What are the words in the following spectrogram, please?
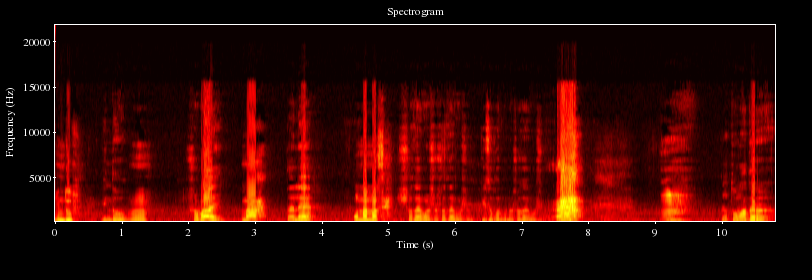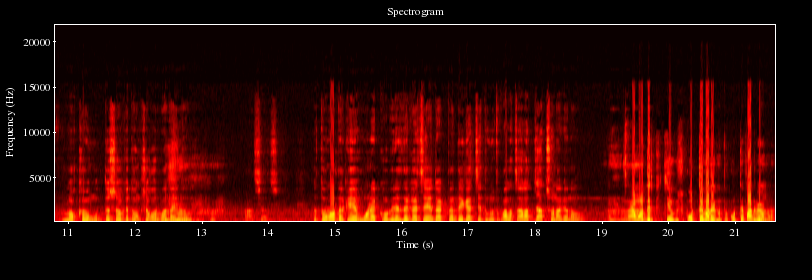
হিন্দু। হিন্দু? হুম। সবাই? না। তাহলে? অন্যান্য আছে। সদায় বসো সদায় বসো। কিছু করব না সদায় বসো। তোমাদের লক্ষ্য এবং উদ্দেশ্য ওকে ধ্বংস করবা তাই তো? আচ্ছা আচ্ছা। তো তোমাদেরকে অনেক কবিরাজ দেখাচ্ছে ডাক্তার দেখাচ্ছে তুমি তো পালা চালা যাচ্ছ না কেন? আমাদেরকে কেউ কিছু করতে পারে না তো করতে পারবেও না।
